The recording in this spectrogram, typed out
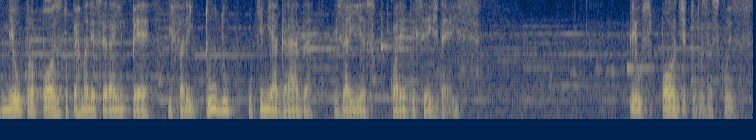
meu propósito permanecerá em pé e farei tudo o que me agrada. Isaías 46, 10. Deus pode todas as coisas.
